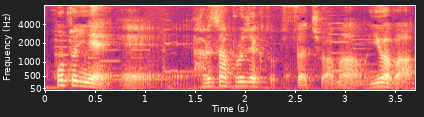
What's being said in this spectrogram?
本当にね、えー、春沢プロジェクトの人たちは、まあ、いわば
